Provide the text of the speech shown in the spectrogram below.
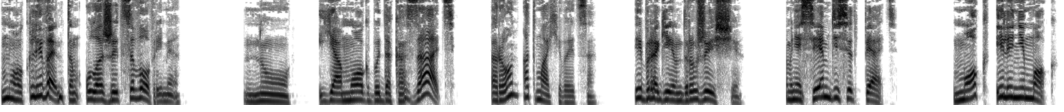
Мог ли Вентом уложиться вовремя? Ну, я мог бы доказать. Рон отмахивается. Ибрагим, дружище, мне семьдесят пять. Мог или не мог?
